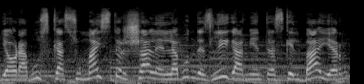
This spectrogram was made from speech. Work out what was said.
y ahora busca su Meisterschale en la Bundesliga, mientras que el Bayern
